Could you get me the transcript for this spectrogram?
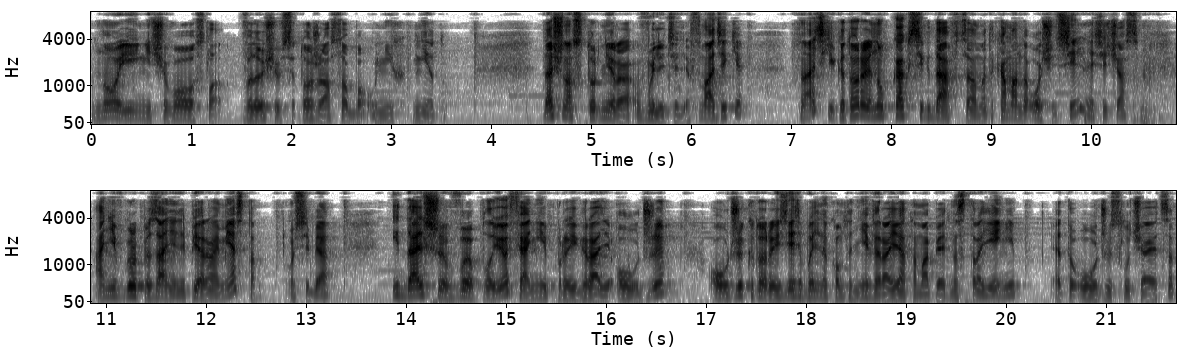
но и ничего выдающегося тоже особо у них нету. Дальше у нас с турнира вылетели Фнатики, Фнатики, которые, ну, как всегда, в целом, эта команда очень сильная сейчас. Они в группе заняли первое место у себя. И дальше в плей-оффе они проиграли OG. OG, которые здесь были на каком-то невероятном опять настроении. Это у OG случается.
